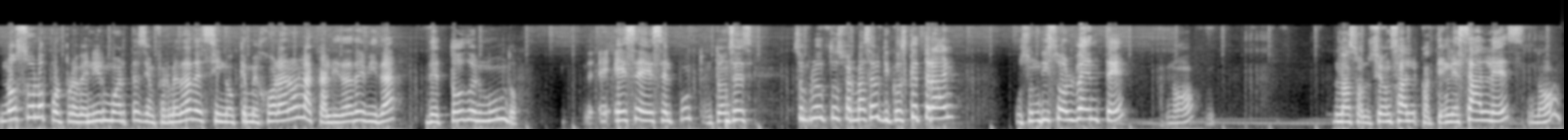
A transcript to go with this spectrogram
no solo por prevenir muertes y enfermedades, sino que mejoraron la calidad de vida de todo el mundo. E-, ese es el punto. Entonces, son productos farmacéuticos que traen pues, un disolvente, ¿no? Una solución sal, contiene sales, ¿no?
